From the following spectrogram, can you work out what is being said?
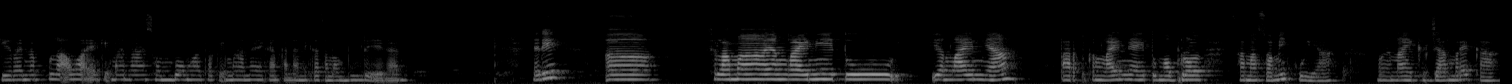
kiranya pula awak ya kayak mana sombong atau kayak mana ya kan karena nikah sama bule ya kan? Jadi uh, selama yang lainnya itu yang lainnya para tukang lainnya itu ngobrol sama suamiku ya mengenai kerjaan mereka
